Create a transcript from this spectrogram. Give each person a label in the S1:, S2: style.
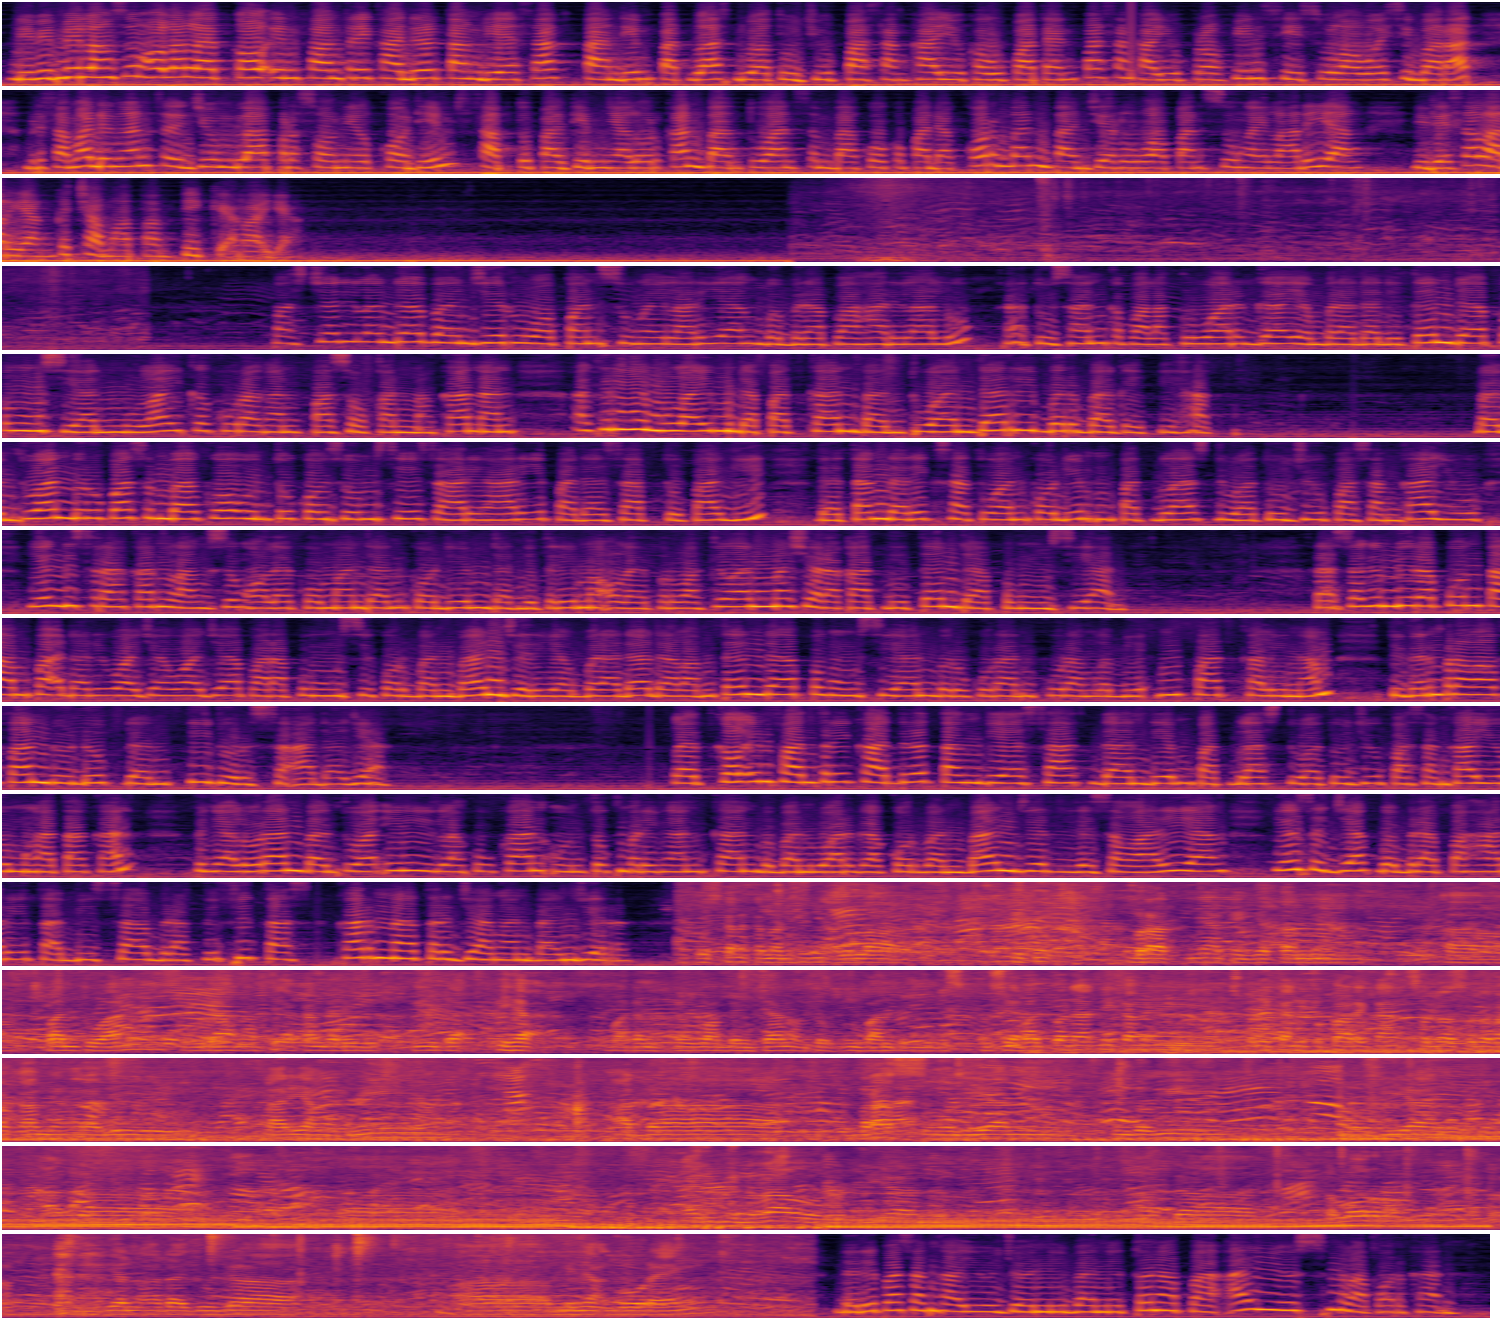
S1: Dipimpin langsung oleh Letkol Infanteri Kadir Tang Diesak Tandim 1427 Pasangkayu Kabupaten Pasangkayu Provinsi Sulawesi Barat bersama dengan sejumlah personil Kodim Sabtu pagi menyalurkan bantuan sembako kepada korban banjir luapan Sungai Lariang di Desa Lariang, Kecamatan Tike Raya. Pasca dilanda banjir luapan Sungai Lariang beberapa hari lalu, ratusan kepala keluarga yang berada di tenda pengungsian mulai kekurangan pasokan makanan, akhirnya mulai mendapatkan bantuan dari berbagai pihak. Bantuan berupa sembako untuk konsumsi sehari-hari pada Sabtu pagi datang dari Kesatuan Kodim 1427 Pasangkayu yang diserahkan langsung oleh Komandan Kodim dan diterima oleh perwakilan masyarakat di tenda pengungsian. Rasa gembira pun tampak dari wajah-wajah para pengungsi korban banjir yang berada dalam tenda pengungsian berukuran kurang lebih 4 kali 6 dengan peralatan duduk dan tidur seadanya. Letkol Infanteri Kader Tang Diesak dan D1427 Pasangkayu mengatakan penyaluran bantuan ini dilakukan untuk meringankan beban warga korban banjir di Desa Lariang yang sejak beberapa hari tak bisa beraktivitas karena terjangan banjir.
S2: Fokuskan karena di sini adalah titik beratnya kegiatan uh, bantuan sehingga nanti akan dari pihak, pihak Badan Penanggulangan Bencana untuk membantu diskusi. Bantuan ini kami berikan kepada saudara-saudara kami yang ada di Lariang ini ada beras, kemudian Indomie, kemudian ada uh, air mineral, kemudian ada telur, kemudian ada juga uh, minyak goreng.
S1: Dari Pasangkayu, Joni Banitonapa, iNews melaporkan.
